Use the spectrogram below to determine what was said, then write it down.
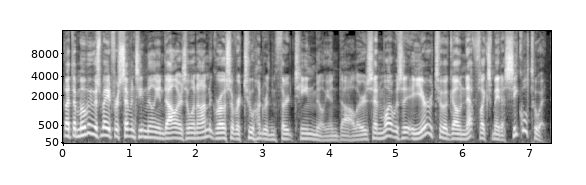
But the movie was made for $17 million and went on to gross over $213 million. And what was it, a year or two ago, Netflix made a sequel to it.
